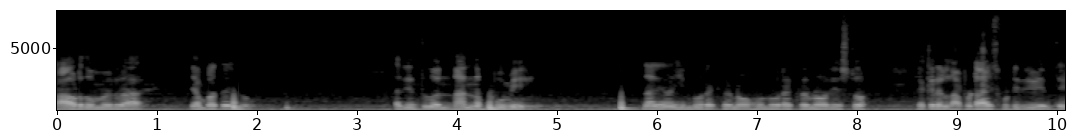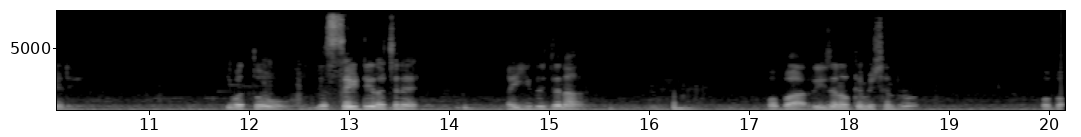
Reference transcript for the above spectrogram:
ಸಾವಿರದ ಒಂಬೈನೂರ ಎಂಬತ್ತೈದು. ಅದಿಂಥದ್ದು ನನ್ನ ಭೂಮಿ, ನಾನೇನೋ ಇನ್ನೂರು ಎಕರೆನೋ, ಮುನ್ನೂರು ಎಕರೆನೋ ಅದೆಷ್ಟೋ ಎಕರೆ ಲಪಟಾಯಿಸ್ಬಿಟ್ಟಿದ್ದೀವಿ ಅಂತೇಳಿ ಇವತ್ತು ಎಸ್ ಐ ಟಿ ರಚನೆ ಐದು ಜನ, ಒಬ್ಬ ರೀಜನಲ್ ಕಮಿಷನರು, ಒಬ್ಬ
